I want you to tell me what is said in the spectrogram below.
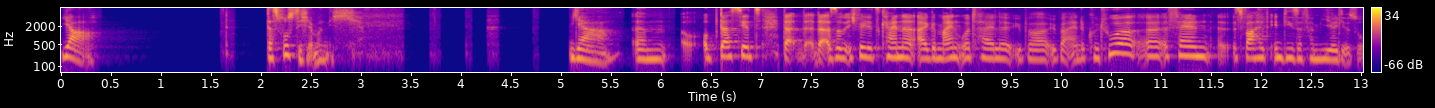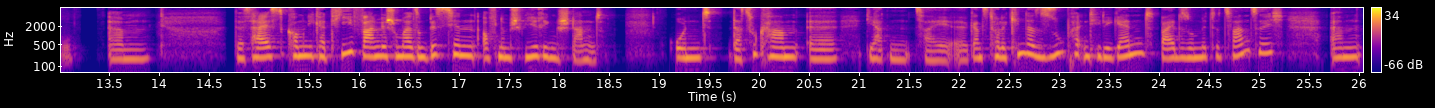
ja. Das wusste ich aber nicht. Ja, ähm, ob das jetzt, da, da, also ich will jetzt keine Allgemeinurteile über, über eine Kultur äh, fällen, es war halt in dieser Familie so. Ähm, das heißt, kommunikativ waren wir schon mal so ein bisschen auf einem schwierigen Stand. Und dazu kam, äh, die hatten zwei äh, ganz tolle Kinder, super intelligent, beide so Mitte 20 ähm,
